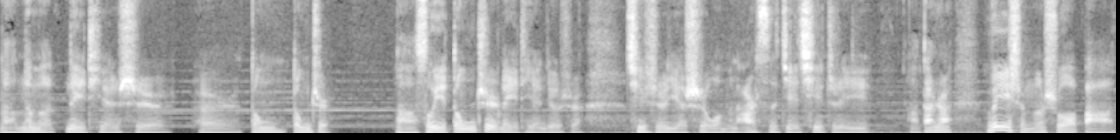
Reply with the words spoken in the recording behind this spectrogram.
啊，那么那天是呃冬冬至，啊，所以冬至那天就是，其实也是我们的二十四节气之一啊。当然，为什么说把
